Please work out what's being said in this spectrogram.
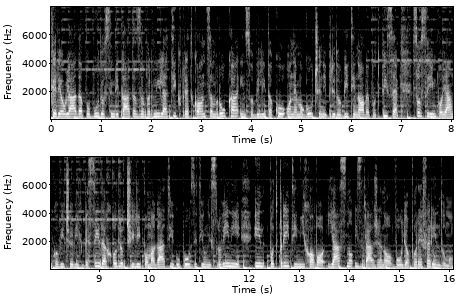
Ker je vlada pobudo sindikata zavrnila tik pred koncem roka in so bili tako onemogočeni pridobiti nove podpise, so se jim po Jankovičevih besedah odločili pomagati v pozitivni Sloveniji in podpreti njihovo jasno izraženo voljo po referendumu.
